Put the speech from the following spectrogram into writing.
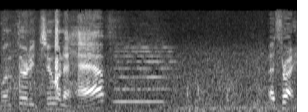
132 and a half? That's right.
